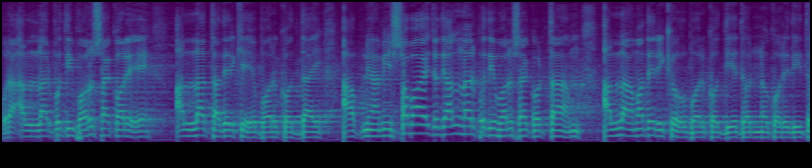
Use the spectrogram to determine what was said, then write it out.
ওরা আল্লাহর প্রতি ভরসা করে, আল্লাহ তাদেরকে বরকত দেয়। আপনি, আমি সবাই যদি আল্লাহর প্রতি ভরসা করতাম, আল্লাহ আমাদেরকেও বরকত দিয়ে ধন্য করে দিত।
